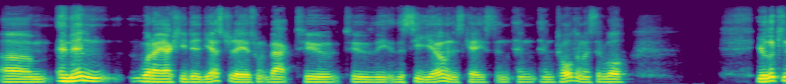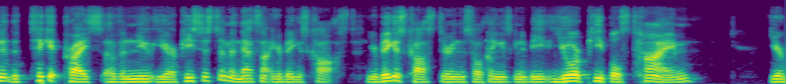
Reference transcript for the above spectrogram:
Um, and then what i actually did yesterday is went back to to the the ceo in this case and and, and told him i said well you're looking at the ticket price of a new ERP system, and that's not your biggest cost. Your biggest cost during this whole thing is going to be your people's time, your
